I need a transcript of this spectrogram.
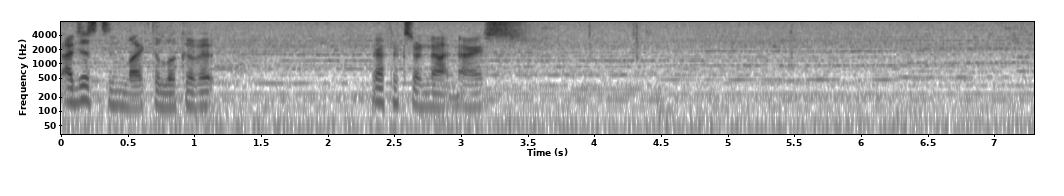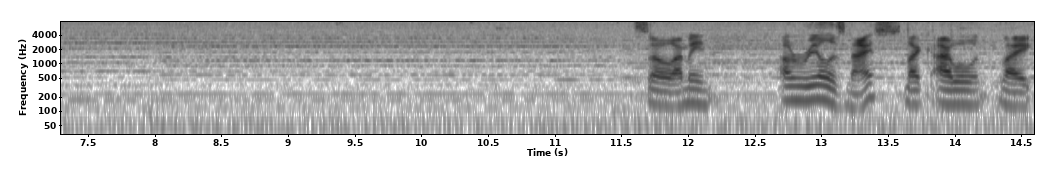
I just didn't like the look of it. Graphics are not nice. So, I mean, Unreal is nice. Like, I won't, like,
